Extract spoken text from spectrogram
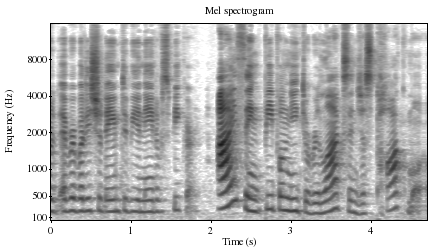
or everybody should aim to be a native speaker? I think people need to relax and just talk more.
